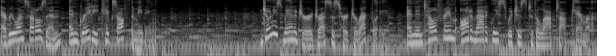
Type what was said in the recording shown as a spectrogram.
Everyone settles in, and Grady kicks off the meeting. Joni's manager addresses her directly, and IntelliFrame automatically switches to the laptop camera.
